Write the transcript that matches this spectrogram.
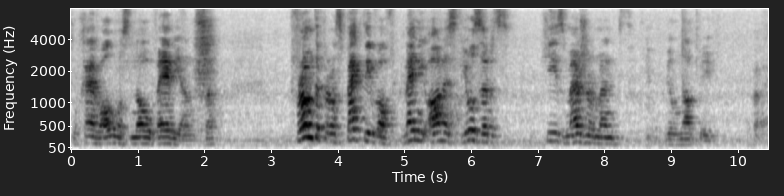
to have almost no variance, from the perspective of many honest users, his measurement will not be correct.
